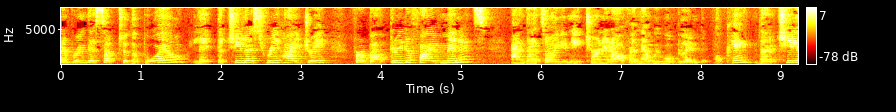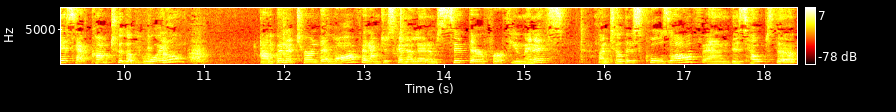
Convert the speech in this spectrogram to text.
to bring this up to the boil. Let the chiles rehydrate for about three to five minutes and that's all you need. Turn it off and then we will blend it. Okay, the chiles have come to the boil. I'm to turn them off and I'm just to let them sit there for a few minutes until this cools off and this helps the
